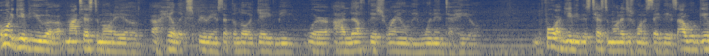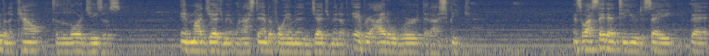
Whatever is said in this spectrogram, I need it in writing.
I want to give you uh, my testimony of a hell experience that the Lord gave me where I left this realm and went into hell. Before I give you this testimony, I just want to say this. I will give an account to the Lord Jesus in my judgment when I stand before him in judgment of every idle word that I speak. And so I say that to you to say that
